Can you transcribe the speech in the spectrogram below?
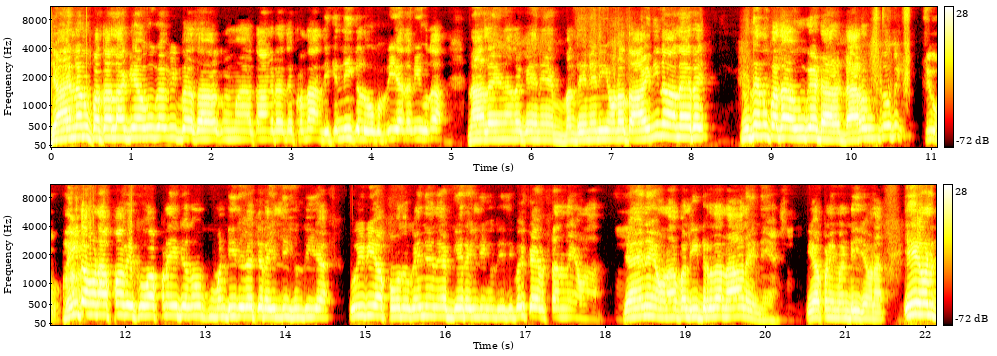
ਜਾਂ ਇਹਨਾਂ ਨੂੰ ਪਤਾ ਲੱਗ ਗਿਆ ਹੋਊਗਾ ਵੀ ਬਸ ਕਾਂਗਰਸ ਦੇ ਪ੍ਰਧਾਨ ਦੀ ਕਿੰਨੀ ਕੁ ਲੋਕਪ੍ਰਿਯਤਾ ਵੀ ਉਹਦਾ ਨਾਂ ਲੈ ਇਹਨਾਂ ਦਾ ਕਿਸੇ ਨੇ ਬੰਦੇ ਨੇ ਨਹੀਂ ਆਉਣਾ ਤਾਂ ਆ ਹੀ ਨਹੀਂ ਨਾਂ ਲੈ ਰਹੇ। ਇਹਨਾਂ ਨੂੰ ਪਤਾ ਹੋਊਗਾ ਡਰ ਡਰ ਹੋਊਗਾ ਵੀ। ਨਹੀਂ ਤਾਂ ਹੁਣ ਆਪਾਂ ਵੇਖੋ ਆਪਣੇ ਜਦੋਂ ਮੰਡੀ ਦੇ ਵਿੱਚ ਰੈਲੀ ਹੁੰਦੀ ਆ ਕੋਈ ਵੀ ਆਪਾਂ ਉਦੋਂ ਕਹਿੰਦੇ ਨੇ ਅੱਗੇ ਰੈਲੀ ਹੁੰਦੀ ਸੀ ਬਈ ਕੈਪਟਨ ਨੇ ਆਉਣਾ ਜਾਂ ਇਹਨੇ ਆਉਣਾ ਆਪਾਂ ਲੀਡਰ ਦਾ ਨਾਂ ਲੈਨੇ ਆ ਇਹ ਆਪਣੀ ਮੰਡੀ 'ਚ ਆਉਣਾ। ਇਹ ਹੁਣ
